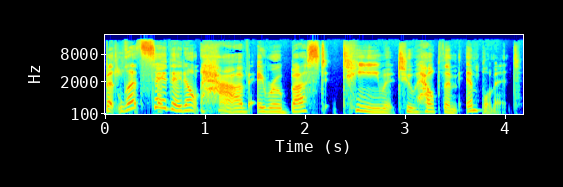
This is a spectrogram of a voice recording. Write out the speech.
But let's say they don't have a robust team to help them implement.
